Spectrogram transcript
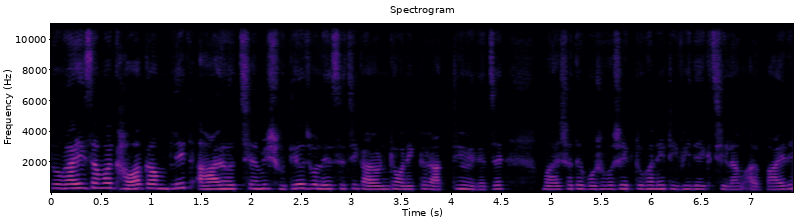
তো গাইস আমার খাওয়া কমপ্লিট আর হচ্ছে আমি শুতেও চলে এসেছি কারণ কি অনেকটা রাত্রি হয়ে গেছে। মায়ের সাথে বসে বসে একটুখানি টিভি দেখছিলাম আর বাইরে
